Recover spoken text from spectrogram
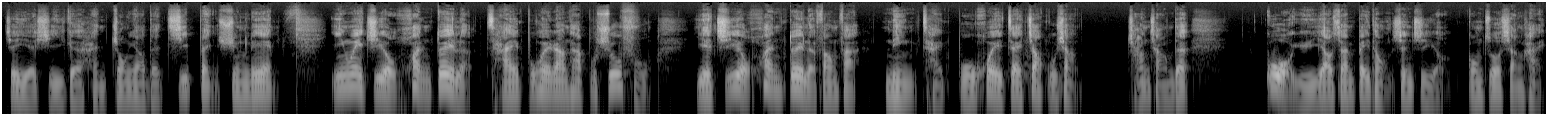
这也是一个很重要的基本训练。因为只有换对了，才不会让他不舒服；也只有换对了方法，你才不会在照顾上常常的。过于腰酸背痛，甚至有工作伤害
